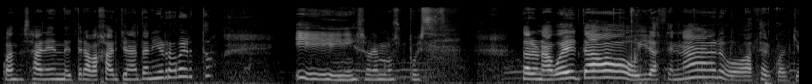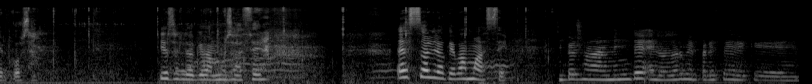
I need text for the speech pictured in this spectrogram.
cuando salen de trabajar Jonathan y Roberto. Y solemos pues dar una vuelta o ir a cenar o hacer cualquier cosa. Y eso es lo que vamos a hacer. Eso es lo que vamos a hacer. Personalmente el olor me parece que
